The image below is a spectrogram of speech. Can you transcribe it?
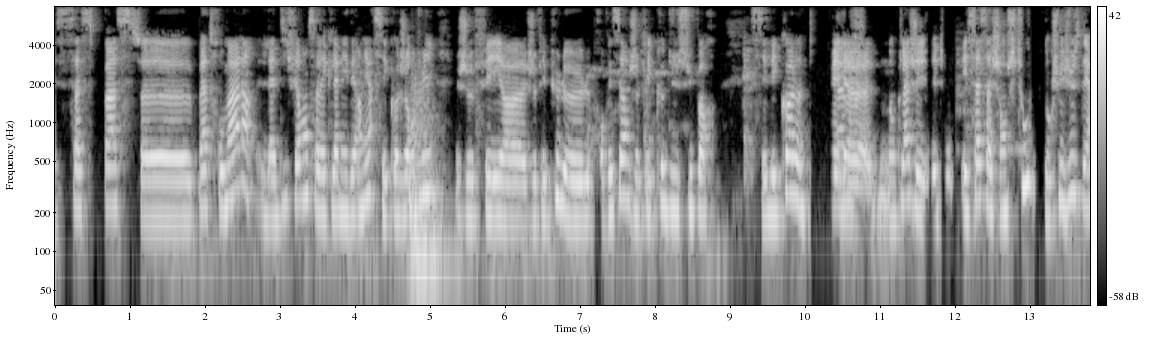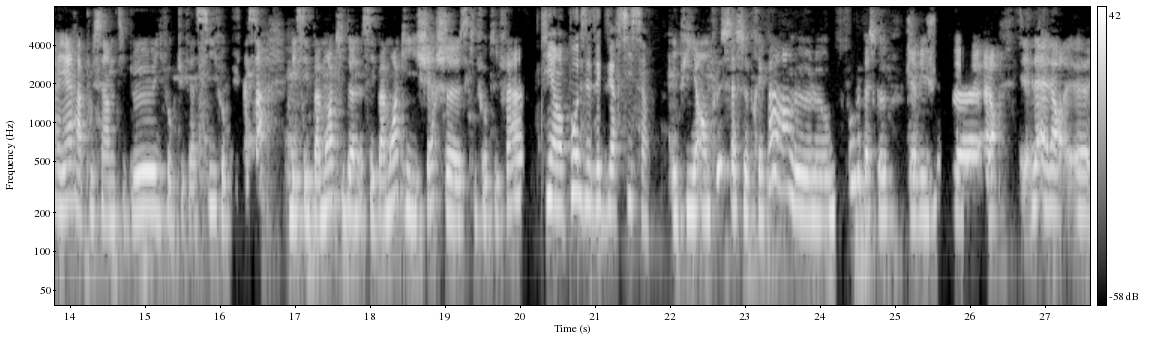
ça se passe euh, pas trop mal. La différence avec l'année dernière, c'est qu'aujourd'hui, je fais, euh, je fais plus le, le, professeur, je fais que du support. C'est l'école qui fait le, donc là, j'ai et ça, ça change tout. Donc je suis juste derrière à pousser un petit peu. Il faut que tu fasses ci, il faut que tu fasses ça. Mais c'est pas moi qui donne, c'est pas moi qui cherche ce qu'il faut qu'il fasse qui impose des exercices. Et puis en plus, ça se prépare hein, le, le homeschool parce que j'avais juste euh, alors alors euh,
